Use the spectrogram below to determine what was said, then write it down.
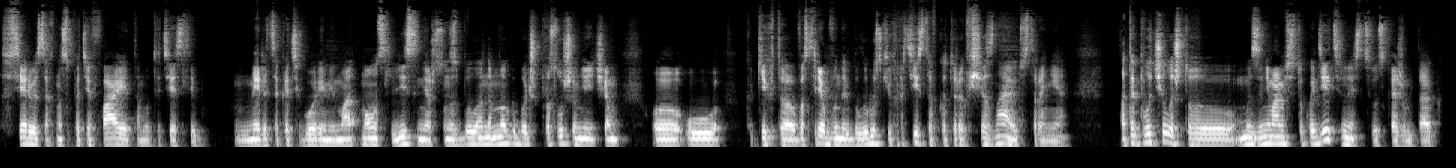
сервисах на Spotify, там вот эти, если мериться категориями monthly listeners, у нас было намного больше прослушиваний, чем э, у каких-то востребованных белорусских артистов, которых все знают в стране. А так получилось, что мы занимаемся такой деятельностью, скажем так,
